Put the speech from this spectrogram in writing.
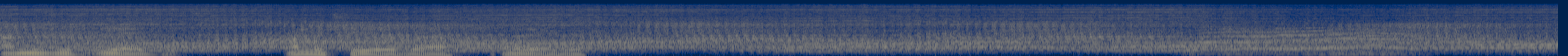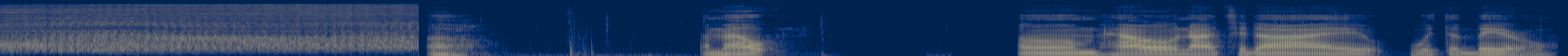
I'm just, yeah, I'm a chill, bro. Whatever. Oh. I'm out. Um, how not to die with a barrel.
